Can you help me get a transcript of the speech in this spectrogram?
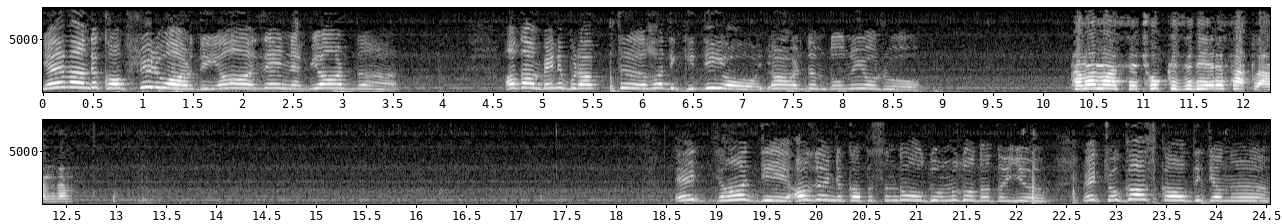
Ya hemen de kapsül vardı ya Zeynep yardım. Adam beni bıraktı hadi gidiyor yardım donuyorum. Tamam Asya çok gizli bir yere saklandım. E hadi az önce kapısında olduğumuz odadayım. Ve çok az kaldı canım.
